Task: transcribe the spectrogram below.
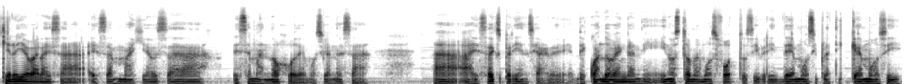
quiero llevar a esa, esa magia, esa, ese manojo de emociones a a, esa experiencia de, cuando vengan y, nos tomemos fotos y brindemos y platiquemos y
